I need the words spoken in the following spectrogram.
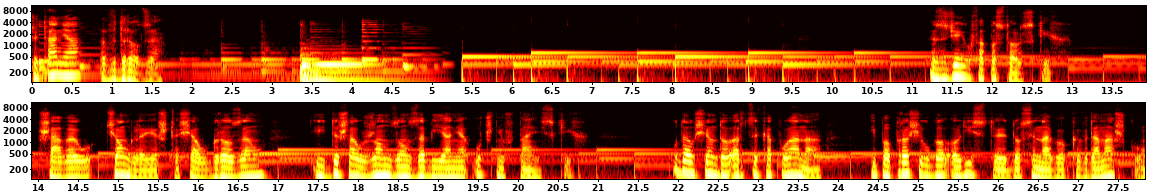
Czytania w drodze. Z dziejów apostolskich. Szaweł ciągle jeszcze siał grozę i dyszał rządzą zabijania uczniów pańskich. Udał się do arcykapłana i poprosił go o listy do synagog w Damaszku,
